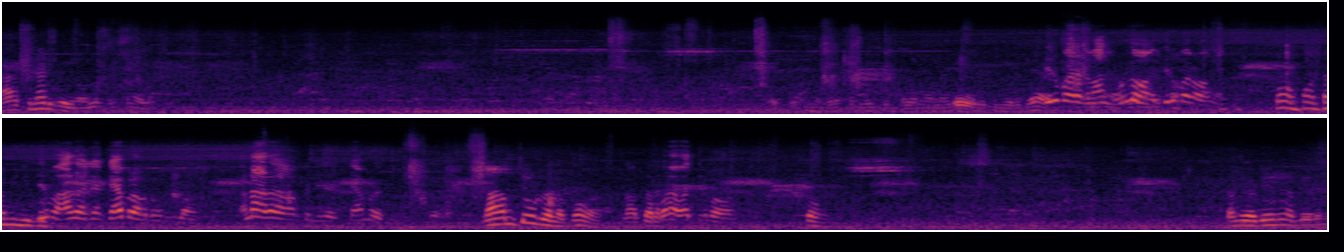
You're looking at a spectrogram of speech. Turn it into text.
நான் பின்னாடி போய்க்கிறேன் ஒன்றும் பிரச்சனை இல்லை. திரும்ப வாங்க உள்ள வாங்க திரும்ப வாங்க. போ போ தம்பி நீ போ. திரும்ப அதை கேமரா கொண்டு வாங்க. அண்ணா கேமரா நான் அமுச்சு விட்றேன் போங்க. நான் தரேன். திரும்ப வாங்க. போங்க தம்பி அப்படியே அப்படியே இரு.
